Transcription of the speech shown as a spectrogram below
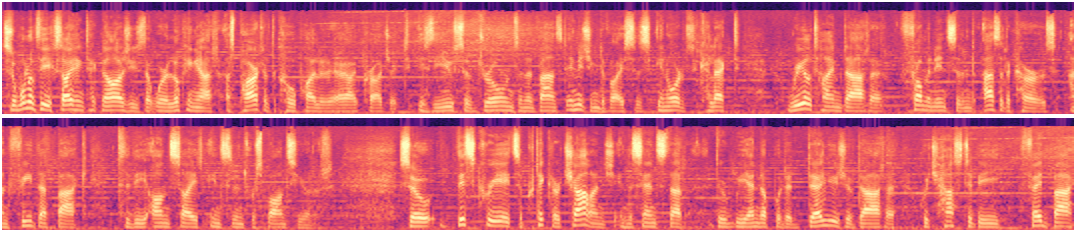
So one of the exciting technologies that we're looking at as part of the Copilot AI project is the use of drones and advanced imaging devices in order to collect real-time data from an incident as it occurs and feed that back to the on-site incident response unit. So this creates a particular challenge in the sense that we end up with a deluge of data which has to be fed back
